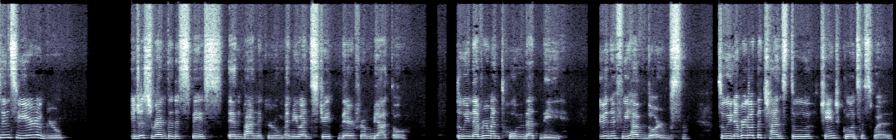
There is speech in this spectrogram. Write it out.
Since we're a group, we just rented a space in Panic Room and we went straight there from Beato. So we never went home that day, even if we have dorms. So we never got the chance to change clothes as well.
